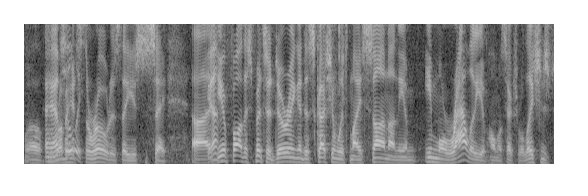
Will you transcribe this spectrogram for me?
Well, Absolutely. rubber hits the road, as they used to say. Uh, yeah. Dear Father Spitzer, during a discussion with my son on the immorality of homosexual relationships,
